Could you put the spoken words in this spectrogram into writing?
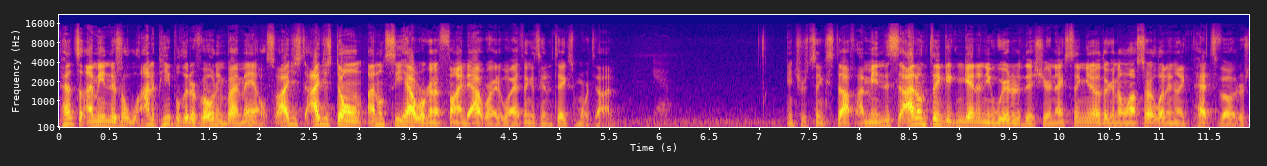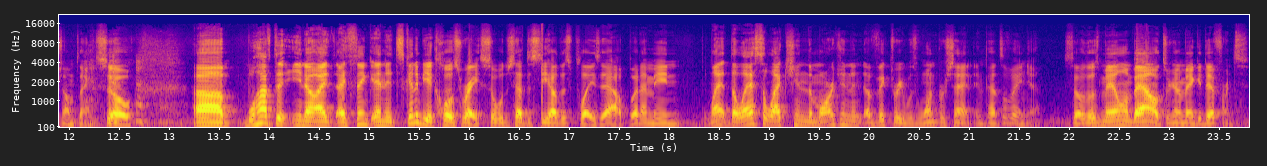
Pencil, I mean, there's a lot of people that are voting by mail. So I just, I just don't, I don't see how we're going to find out right away. I think it's going to take some more time. Interesting stuff. I mean, this, I don't think it can get any weirder this year. Next thing you know, they're going to start letting like pets vote or something. So uh, we'll have to, you know, I, I think, and it's going to be a close race. So we'll just have to see how this plays out. But I mean, la- the last election, the margin of victory was 1% in Pennsylvania. So those mail-in ballots are going to make a difference.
